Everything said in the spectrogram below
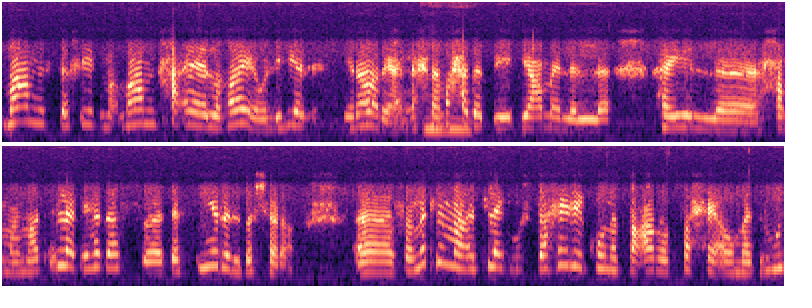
ما عم نستفيد ما عم نحقق الغاية واللي هي الاستمرار. يعني نحن ما حدا بيعمل هي الحمامات إلا بهدف تسمير البشرة. آه، فمثل ما قلت لك مستحيل يكون التعرض صحي أو مدروس.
